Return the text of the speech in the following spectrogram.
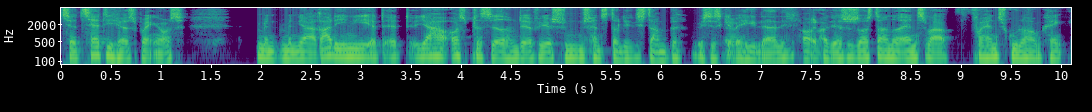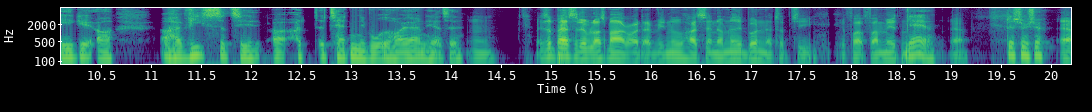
til at tage de her spring også. Men, men jeg er ret enig i, at, at jeg har også placeret ham der, for jeg synes, han står lidt i stampe, hvis jeg skal ja. være helt ærlig. Og, og jeg synes også, der er noget ansvar for hans skulder omkring ikke at, at have vist sig til at, at tage den niveauet højere end hertil. Mm. Men så passer det vel også meget godt, at vi nu har sendt ham ned i bunden af top 10 fra, fra midten. Ja, ja, ja. Det synes jeg. Ja.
